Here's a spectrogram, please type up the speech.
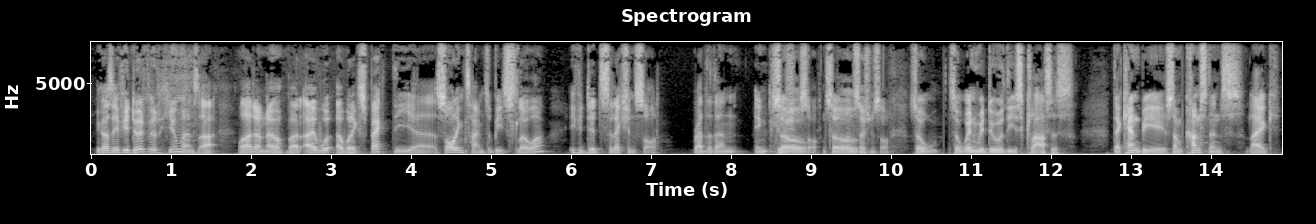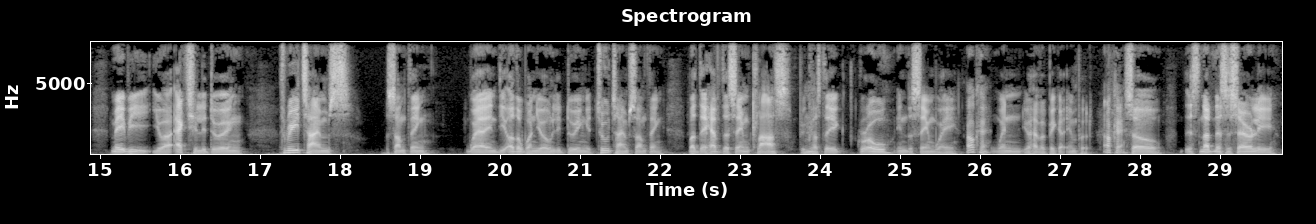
Because if you do it with humans, uh, well, I don't know, but I would I would expect the uh, sorting time to be slower if you did selection sort rather than inclusion so. sort, So insertion sort. so so when we do these classes, there can be some constants. Like maybe you are actually doing three times something, where in the other one you're only doing it two times something. But they have the same class because they grow in the same way Okay, when you have a bigger input. okay, So it's not necessarily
